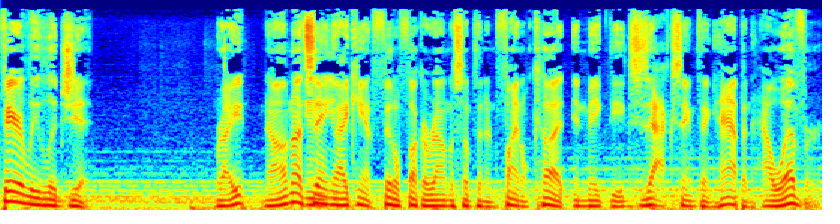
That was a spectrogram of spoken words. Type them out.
fairly legit. Right? Now, I'm not mm. saying I can't fiddle fuck around with something in Final Cut and make the exact same thing happen. However,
